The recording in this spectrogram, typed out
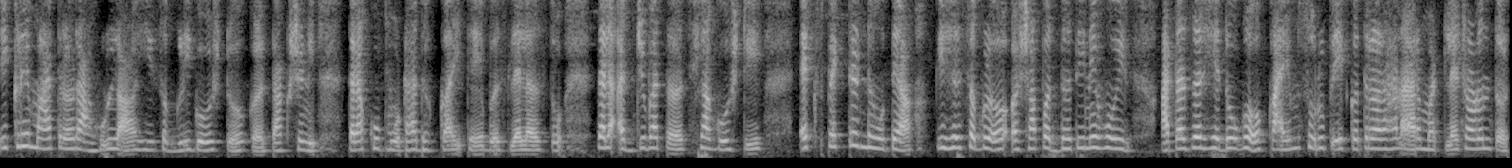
इकडे मात्र राहुलला ही सगळी गोष्ट कळताक्षणी त्याला खूप मोठा धक्का इथे बसलेला असतो. त्याला अजिबातच ह्या गोष्टी एक्सपेक्टेड नव्हत्या की हे सगळं अशा पद्धतीने होईल. आता जर हे दोघं कायमस्वरूप एकत्र राहणार म्हटल्याच्या नंतर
